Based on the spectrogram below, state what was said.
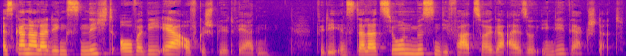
Es kann allerdings nicht over the air aufgespielt werden. Für die Installation müssen die Fahrzeuge also in die Werkstatt.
